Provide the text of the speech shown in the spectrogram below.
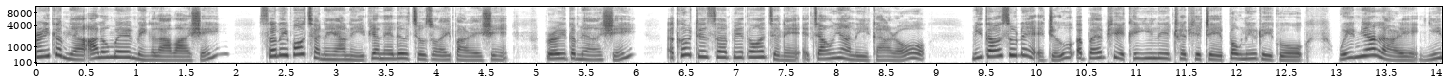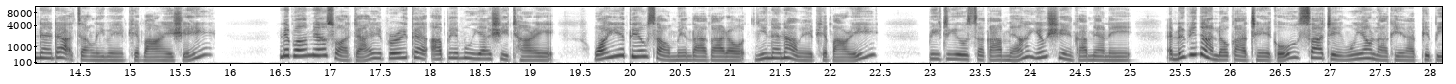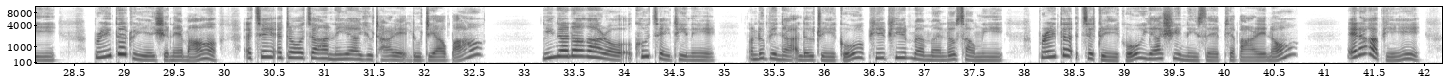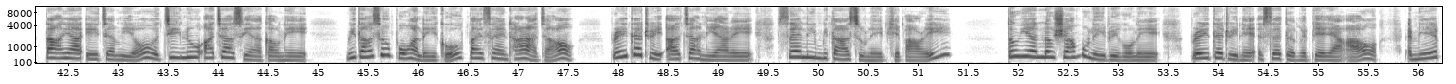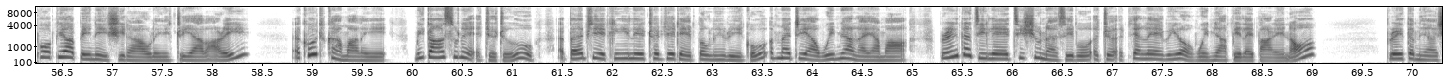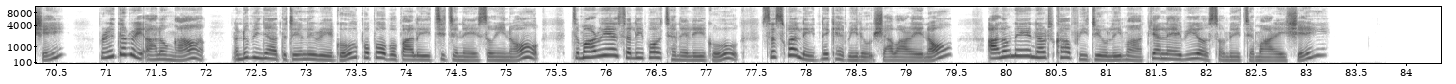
ရိသတ်များအားလုံးပဲမင်္ဂလာပါရှင်။ဆယ်လီဘော channel ကနေပြန်လည်လို့ကြိုဆိုလိုက်ပါရရှင်။ပရိသတ်များရှင်အခုတင်ဆက်ပေးသွားခြင်းတဲ့အကြောင်းအရာလေးကတော့မိသားစုနဲ့အတူအပန်းဖြေခရီးလေးထွက်ဖြစ်တဲ့ပုံလေးတွေကိုဝေမျှလာတဲ့ညီနန္ဒအကြောင်းလေးပဲဖြစ်ပါရဲ့ရှင်။နှစ်ပေါင်းများစွာတိုင်ပရိသတ်အားပေးမှုရရှိထားတဲ့ဝိုင်းရဲတရုပ်ဆောင်မင်းသားကတော့ညီနန္ဒပဲဖြစ်ပါရဲ့။ဗီဒီယိုဇာတ်ကားများရုပ်ရှင်ကားများနဲ့ အနုပညာလောကထဲကိုစတင်ဝင်ရောက်လာခဲ့တာဖြစ်ပြီးပရိသတ်တွေရဲ့ရှင်ထဲမှာအချိန်အတော်ကြာနေရယူထားတဲ့လူတစ်ယောက်ပါညီညာနာကတော့အခုချိန်ထိလည်းအနုပညာအလုပ်တွေကို ဖြည်းဖြည်းမှန်မှန်လှုပ်ဆောင်ပြီးပရိသတ်အချက်တွေကိုရရှိနေစေဖြစ်ပါတယ်နော်အဲ့ဒါအပြင်တာယာအေးချမ်းပြီးတော့ကြည်နူးအားကျစရာကောင်းတဲ့မိသားစုဘဝလေးကိုပိုင်ဆိုင်ထားတာကြောင့်ပရိသတ်တွေအားကျနေရတဲ့ဆယ်လီမိသားစုလေးဖြစ်ပါတယ် သူ့ရဲ့လှုပ်ရှားမှုလေးတွေကိုလည်းပရိသတ်တွေနဲ့အဆက်အသွယ်မပြတ်ရအောင်အမြဲဖော်ပြပေးနေရှိတာကိုလည်းတွေ့ရပါတယ်။အခုတစ်ခါမှလည်းမိသားစုနဲ့အတူတူအပန်းဖြေခီးလေးထွက်ပြတဲ့ပုံလေးတွေကိုအမတ်တရဝေးမျှလာရမှာပရိသတ်ကြီးလည်းကြည့်ရှုနိုင်စေဖို့အတွက်အပြည့်လဲပြီးတော့ဝေးမျှပေးလိုက်ပါတယ်နော်။ပရိသတ်များရှင်ပရိသတ်တွေအားလုံးကအနုပညာသတင်းလေးတွေကိုပပပပလေးကြည့်ကြနေဆိုရင်တော့ကျမတို့ရဲ့ Saliport Channel လေးကို Subscribe လေးနှိပ်ခဲ့ပေးလို့ရှားပါတယ်နော်။ အားလုံးနဲ့နောက်တစ်ခေါက်ဗီဒီယိုလေးမှာပြန်လည်ပြီးတော့ဆုံတွေ့ကြပါရစေရှင်။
